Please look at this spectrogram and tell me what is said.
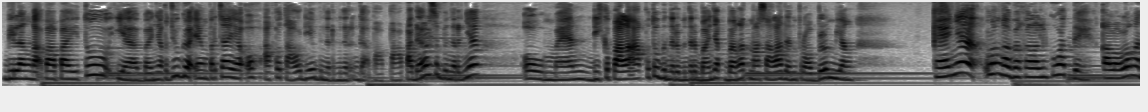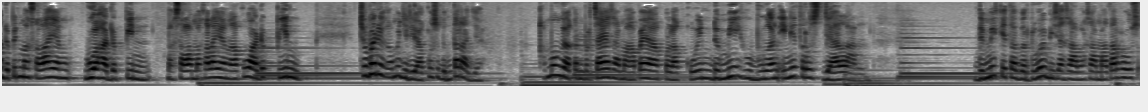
bilang nggak apa-apa itu ya banyak juga yang percaya oh aku tahu dia bener-bener nggak apa-apa. Padahal sebenarnya oh man di kepala aku tuh bener-bener banyak banget masalah dan problem yang kayaknya lo nggak bakalan kuat deh kalau lo ngadepin masalah yang gua hadepin masalah-masalah yang aku hadepin coba deh kamu jadi aku sebentar aja. Kamu nggak akan percaya sama apa yang aku lakuin demi hubungan ini terus jalan. Demi kita berdua bisa sama-sama terus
